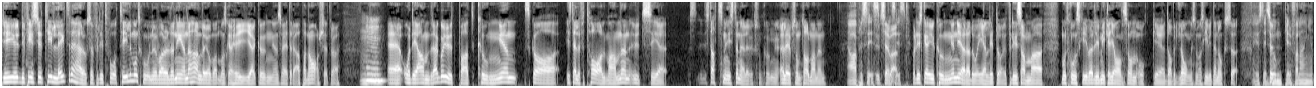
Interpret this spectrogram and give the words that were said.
det, ju, det finns ju ett tillägg till det här också för det är två till motioner var Den ena handlar ju om att man ska höja kungens, vad heter det, apanage tror jag. Mm. Eh, och det andra går ut på att kungen ska istället för talmannen utse Statsministern är det som kungen, eller som talmannen Ja precis, precis. Och det ska ju kungen göra då enligt då, för det är samma motionsskrivare, det är Mikael Jansson och eh, David Lång som har skrivit den också. Just det, Så, bunkerfalangen.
